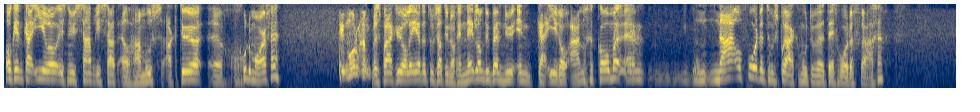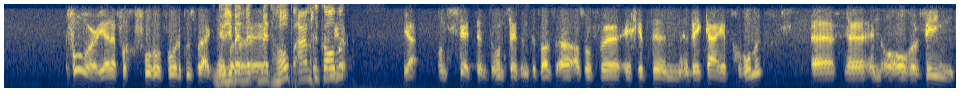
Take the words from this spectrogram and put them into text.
Ook in Cairo is nu Sabri Saad El Hamous, acteur. Uh, goedemorgen. Goedemorgen. We spraken u al eerder, toen zat u nog in Nederland. U bent nu in Cairo aangekomen. En na of voor de toespraak moeten we tegenwoordig vragen? Voor, ja, voor, voor, de toespraak. Dus u bent met, eh, met hoop aangekomen? Ja, ontzettend, ontzettend. Het was uh, alsof uh, Egypte een, WK heeft gewonnen. Een overwinning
